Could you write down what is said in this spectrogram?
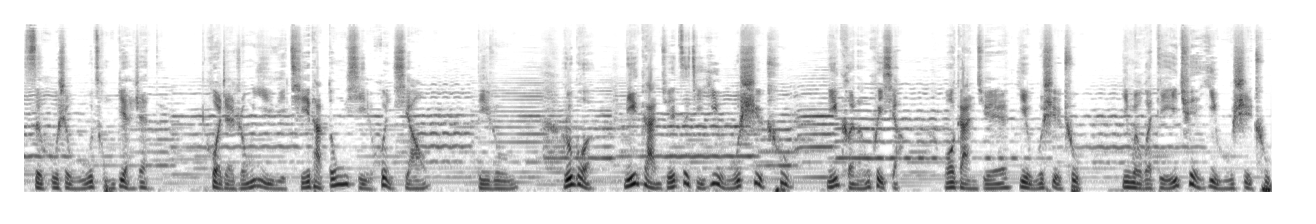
似乎是无从辨认的，或者容易与其他东西混淆。比如，如果你感觉自己一无是处，你可能会想：“我感觉一无是处，因为我的确一无是处。”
